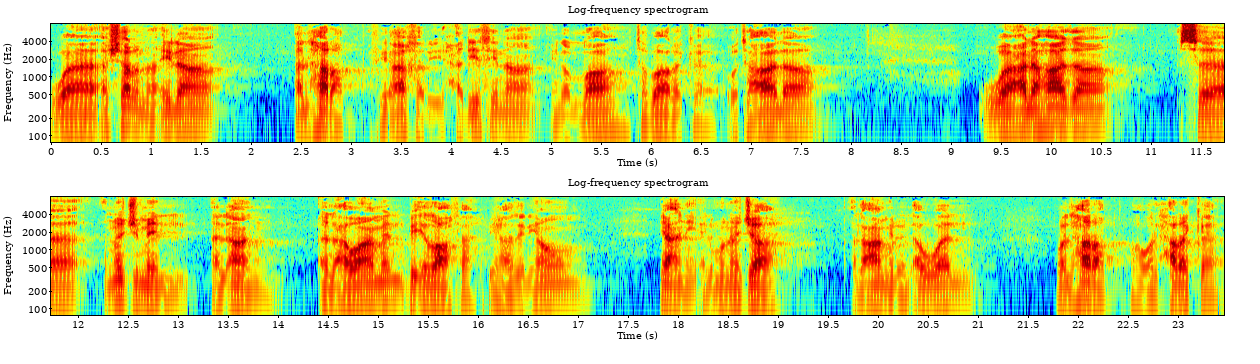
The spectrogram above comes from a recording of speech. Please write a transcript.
وأشرنا إلى الهرب في آخر حديثنا إلى الله تبارك وتعالى. وعلى هذا سنجمل الآن العوامل بإضافة في هذا اليوم يعني المناجاة العامل الأول والهرب وهو الحركة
